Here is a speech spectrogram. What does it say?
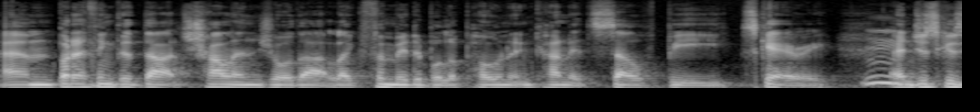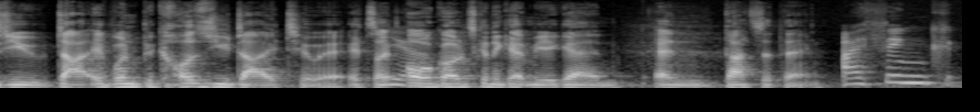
Um, but I think that that challenge or that like formidable opponent can itself be scary. And just because you die, it when because you die to it, it's like, Yeah. oh god, it's going to get me again, and that's a thing. I think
